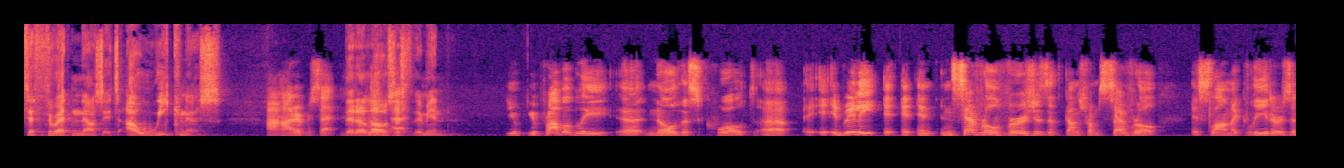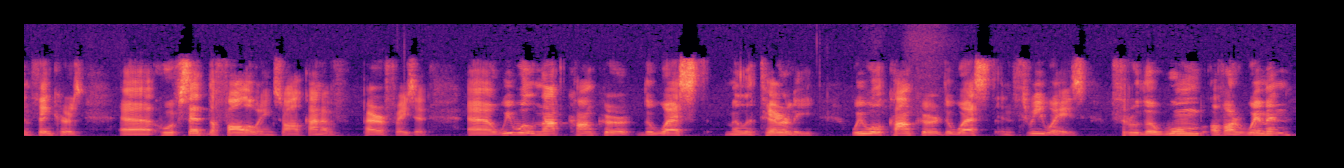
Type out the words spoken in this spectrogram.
to threaten us. It's our weakness. hundred percent. That allows Look, us, I, I mean. You, you probably uh, know this quote. Uh, it, it, really, in, in several versions, it comes from several Islamic leaders and thinkers uh, who have said the following. So I'll kind of paraphrase it. Uh, we will not conquer the West militarily. We will conquer the West in three ways through the womb of our women,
